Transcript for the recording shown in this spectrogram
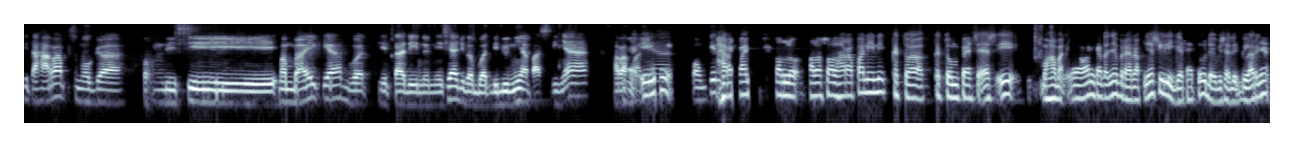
kita harap semoga kondisi membaik ya buat kita di Indonesia juga buat di dunia pastinya. Harapannya ini mungkin harapan kalau kalau soal harapan ini ketua ketum PSSI Muhammad Irawan katanya berharapnya sih Liga 1 udah bisa digelarnya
